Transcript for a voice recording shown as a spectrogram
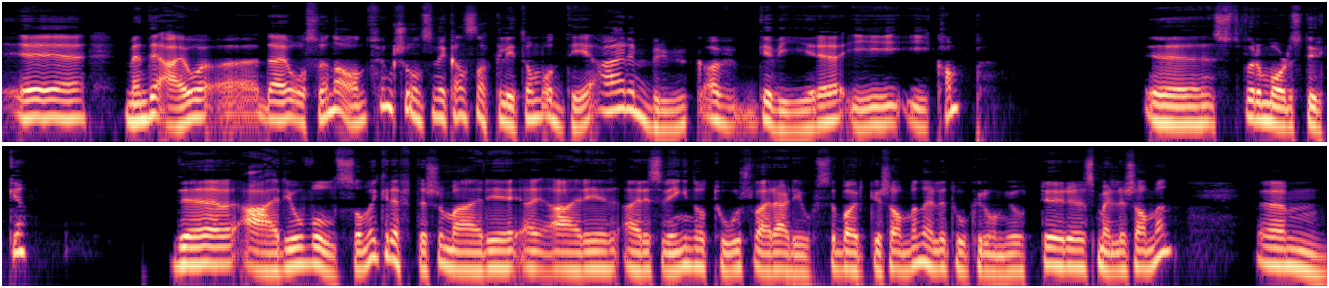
eh, men det, er jo, det er jo også en annen funksjon som vi kan snakke litt om, og det er bruk av geviret i, i kamp for å måle styrke. Det er jo voldsomme krefter som er i, er i, er i sving når to svære elgokser barker sammen, eller to kronhjorter smeller sammen. Um,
